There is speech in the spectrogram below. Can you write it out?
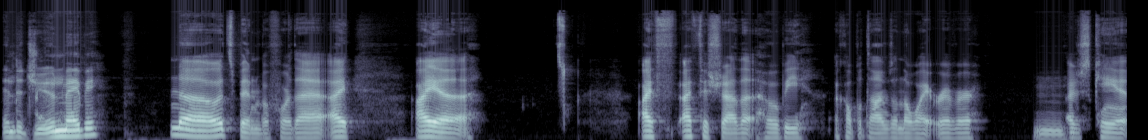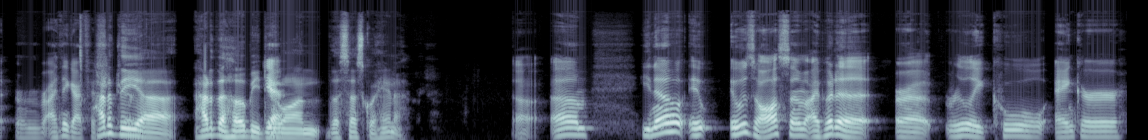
Into June maybe? no, it's been before that. I, I uh, I f- I fished out of that Hobie a couple times on the White River. Hmm. I just can't remember. I think I fished. How did the uh how did the Hobie do Yeah. on the Susquehanna? Uh, um, you know, it it was awesome. I put a a really cool anchor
